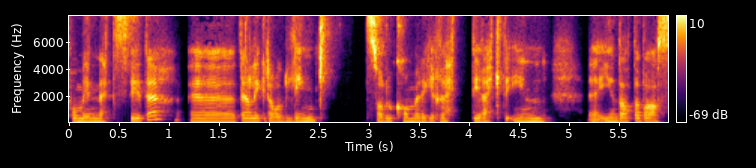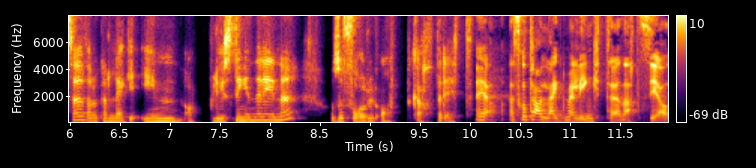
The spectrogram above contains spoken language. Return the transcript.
på min nettside. Eh, der ligger det også link, så du kommer deg rett direkte inn eh, i en database der du kan legge inn opplysningene dine, og så får du opp kartet ditt. Ja, jeg skal ta og legge meg link til nettsida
